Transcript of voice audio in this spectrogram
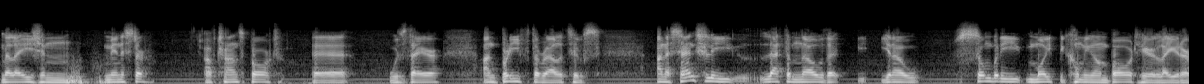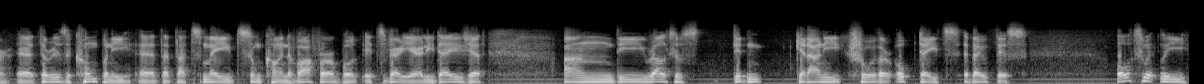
Malaysian Minister of Transport uh, was there and briefed the relatives and essentially let them know that, you know, somebody might be coming on board here later. Uh, there is a company uh, that that's made some kind of offer, but it's very early days yet, and the relatives didn't get any further updates about this. Ultimately,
